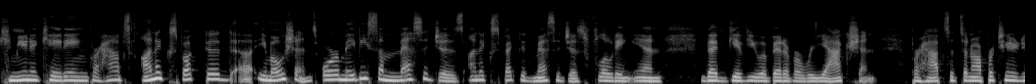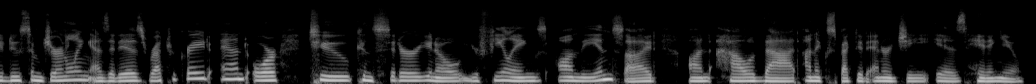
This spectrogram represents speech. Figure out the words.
communicating perhaps unexpected uh, emotions or maybe some messages, unexpected messages floating in that give you a bit of a reaction. Perhaps it's an opportunity to do some journaling as it is retrograde and or to consider, you know, your feelings on the inside on how that unexpected energy is hitting you.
